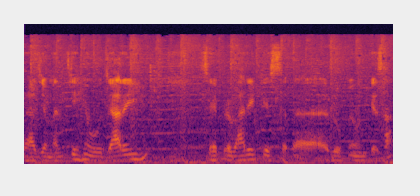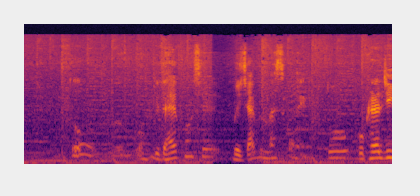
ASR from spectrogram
राज्य मंत्री हैं वो जा रही हैं सह प्रभारी के रूप में उनके साथ। तो विधायकों से विचार विमर्श करेंगे। तो पोखरियाल जी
